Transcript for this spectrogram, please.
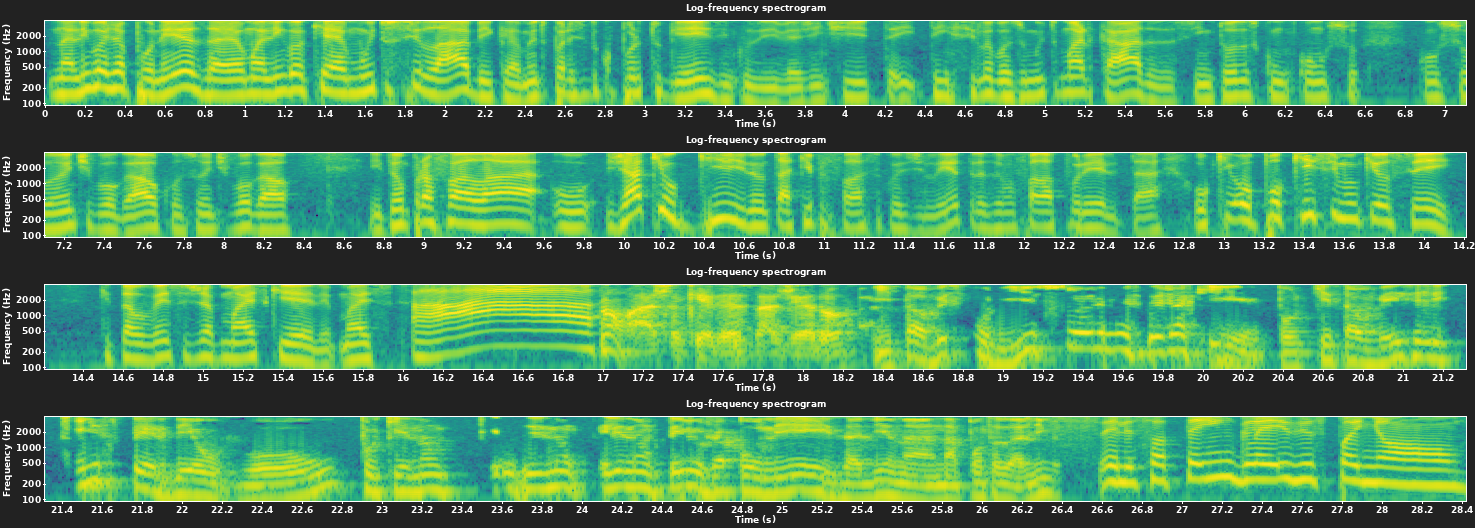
na língua japonesa é uma língua que é muito silábica, é muito parecido com o português, inclusive. A gente tem, tem sílabas muito marcadas, assim, todas com conso, consoante vogal, consoante vogal. Então, para falar o, já que o Gui não tá aqui para falar essa coisa de letras, eu vou falar por ele, tá? O que o pouquíssimo que eu sei que talvez seja mais que ele, mas Ah! Não acha que ele exagerou? E talvez por isso ele não esteja aqui. Porque talvez ele quis perder o voo, porque não, ele, não, ele não tem o japonês ali na, na ponta da língua. Ele só tem inglês e espanhol.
